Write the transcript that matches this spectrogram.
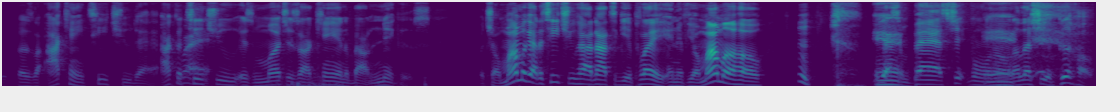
Because like I can't teach you that. I could Right. teach you as much as I can about niggas. But your mama gotta teach you how not to get played. And if your mama a hoe, hmm, you got And- some bad shit going on, unless she a good hoe.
